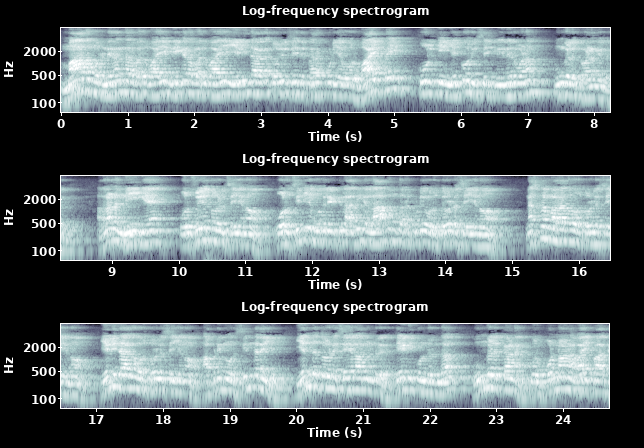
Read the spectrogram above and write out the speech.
மாதம் ஒரு நிரந்தர வருவாயை நிகர வருவாயை எளிதாக தொழில் செய்து பெறக்கூடிய ஒரு வாய்ப்பை கூல்கிங் எக்கோ ரீசைக்ளிங் நிறுவனம் உங்களுக்கு வழங்குகிறது. அதனால நீங்க ஒரு சுய தொழில் செய்யணும். ஒரு சிறிய முதலீட்டில் அதிக லாபம் தரக்கூடிய ஒரு தொழிலை செய்யணும். நஷ்டம் வராத ஒரு தொழிலை செய்யணும். எளிதாக ஒரு தொழில் செய்யணும் அப்படின்னு ஒரு சிந்தனையில் எந்த தொழிலை செய்யலாம் என்று தேடிக்கொண்டிருந்தால் உங்களுக்கான ஒரு பொன்னான வாய்ப்பாக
